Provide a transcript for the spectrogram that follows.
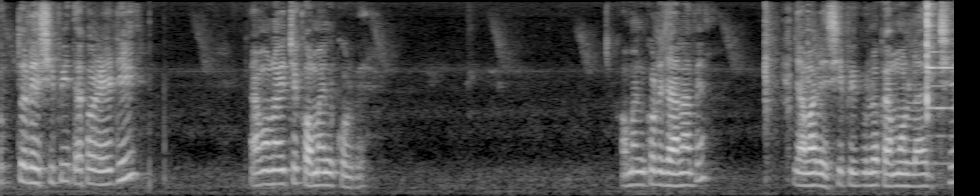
শুক্তো রেসিপি দেখো রেডি কেমন হয়েছে কমেন্ট করবে। কমেন্ট করে জানাবে যে আমার রেসিপিগুলো কেমন লাগছে।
